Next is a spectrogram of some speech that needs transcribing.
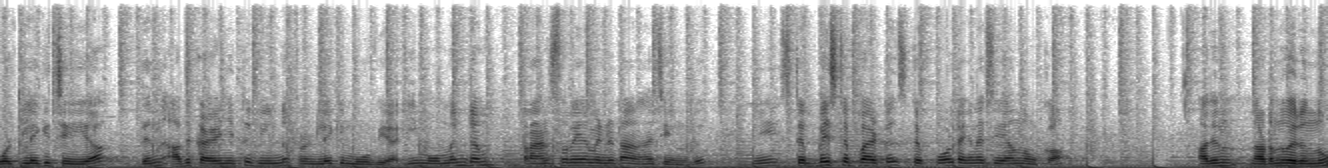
വോൾട്ടിലേക്ക് ചെയ്യുക ദെൻ അത് കഴിഞ്ഞിട്ട് വീണ്ടും ഫ്രണ്ടിലേക്ക് മൂവ് ചെയ്യുക. ഈ മൊമെന്റം ട്രാൻസ്ഫർ ചെയ്യാൻ വേണ്ടിയിട്ടാണ് അങ്ങനെ ചെയ്യുന്നത്. ഇനി സ്റ്റെപ്പ് ബൈ സ്റ്റെപ്പായിട്ട് സ്റ്റെപ്പ് വോൾട്ട് എങ്ങനെ ചെയ്യാമെന്ന് നോക്കാം. ആദ്യം നടന്നു വരുന്നു.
